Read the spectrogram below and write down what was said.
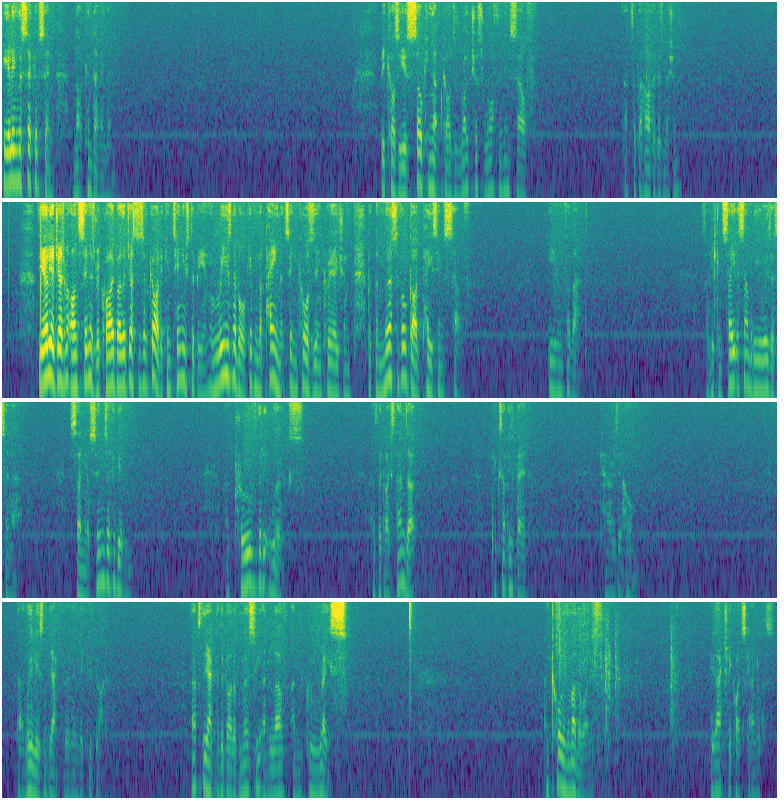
Healing the sick of sin, not condemning them. because he is soaking up God's righteous wrath in himself. That's at the heart of his mission. The earlier judgment on sin is required by the justice of God. It continues to be reasonable given the pain that sin causes in creation. But the merciful God pays himself even for that. So he can say to somebody who is a sinner, Son, your sins are forgiven. And prove that it works. As the guy stands up, picks up his bed, carries it home. That really isn't the act of a vindictive God. That's the act of the God of mercy and love and grace. And calling him otherwise is actually quite scandalous.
